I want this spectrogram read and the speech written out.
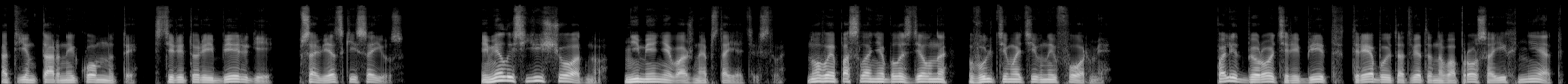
от янтарной комнаты с территории Бельгии в Советский Союз. Имелось еще одно, не менее важное обстоятельство. Новое послание было сделано в ультимативной форме. Политбюро теребит, требует ответа на вопрос, а их нет.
